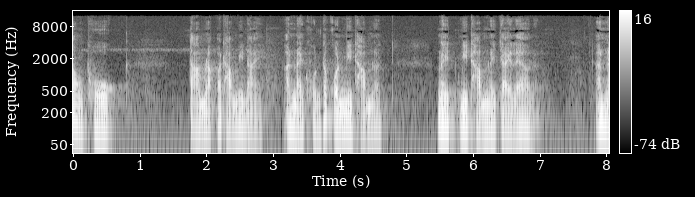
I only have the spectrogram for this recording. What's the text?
ต้องถูกตามหลักพระธรรมวินัย อันไหนคนถ้าคนมีธรรมแล้ว ในมีธรรมในใจแล้วนะอันไหน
